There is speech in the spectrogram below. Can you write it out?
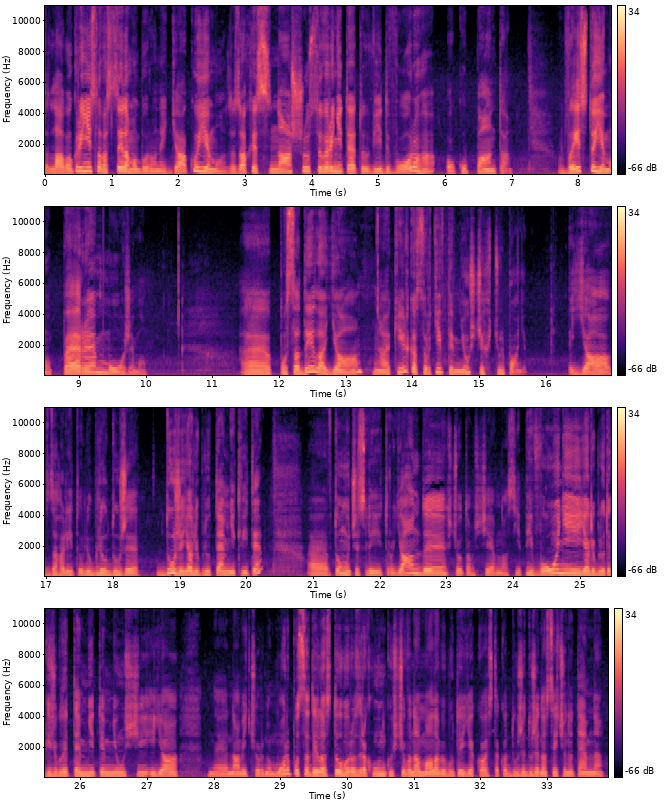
Слава Україні, слава силам оборони! Дякуємо за захист нашого суверенітету від ворога окупанта. Вистоїмо, переможемо. Е, Посадила я е, кілька сортів темнющих тюльпанів. Я взагалі-то люблю дуже, дуже я люблю темні квіти, е, в тому числі і троянди, що там ще в нас є півонії. Я люблю такі, що були темні, темнющі. І я навіть Чорномор посадила з того розрахунку, що вона мала би бути якась така дуже-дуже насичено темна.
